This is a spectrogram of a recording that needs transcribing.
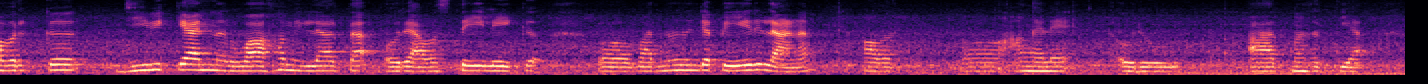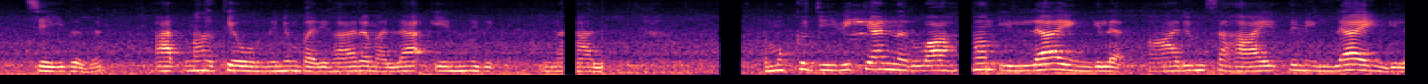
അവർക്ക് ജീവിക്കാൻ നിർവാഹമില്ലാത്ത ഒരവസ്ഥയിലേക്ക് വന്നതിന്റെ പേരിലാണ് അവർ അങ്ങനെ ഒരു ആത്മഹത്യ ചെയ്തത്. ആത്മഹത്യ ഒന്നിനും പരിഹാരമല്ല എന്നിരുന്നാലും. നമുക്ക് ജീവിക്കാൻ നിർവാഹം ഇല്ല എങ്കിൽ ആരും സഹായത്തിനില്ല എങ്കിൽ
